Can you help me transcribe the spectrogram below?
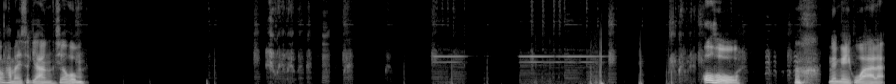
ต้องทำอะไรสักอย่าง เชื่อผม โอ้โหยังไงกูว่าละด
